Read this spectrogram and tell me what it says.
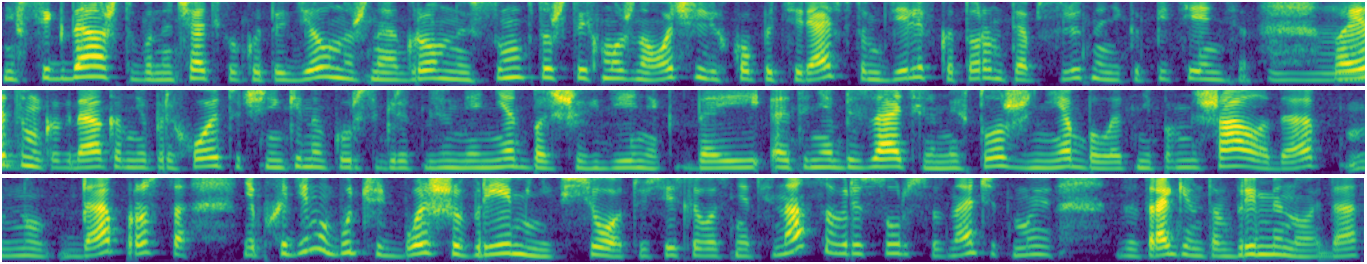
не всегда, чтобы начать какое-то дело, нужны огромные суммы, потому что их можно очень легко потерять в том деле, в котором ты абсолютно некомпетентен. Mm-hmm. Поэтому, когда ко мне приходят ученики на курсы, говорят, блин, у меня нет больших денег, да и это не обязательно, у них тоже не было, это не помешало, да, ну, да, просто необходимо будет чуть больше времени, все. То есть, если у вас нет финансового ресурса, значит, мы затрагиваем там временной, да,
